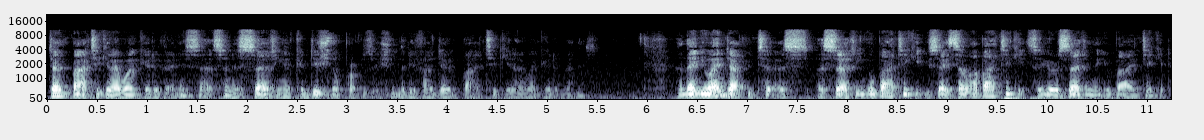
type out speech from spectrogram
don't buy a ticket, I won't go to Venice. That's an asserting a conditional proposition that if I don't buy a ticket, I won't go to Venice. And then you end up asserting you'll buy a ticket. You say, so I'll buy a ticket. So you're asserting that you'll buy a ticket.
